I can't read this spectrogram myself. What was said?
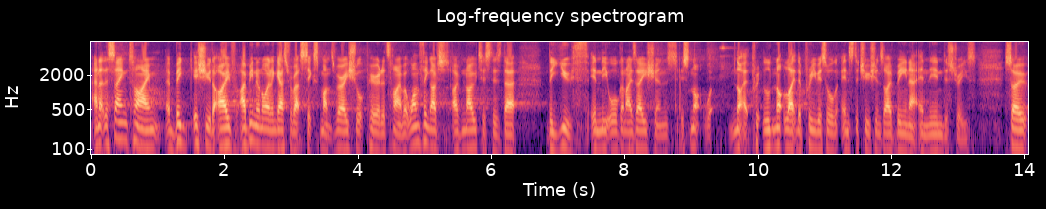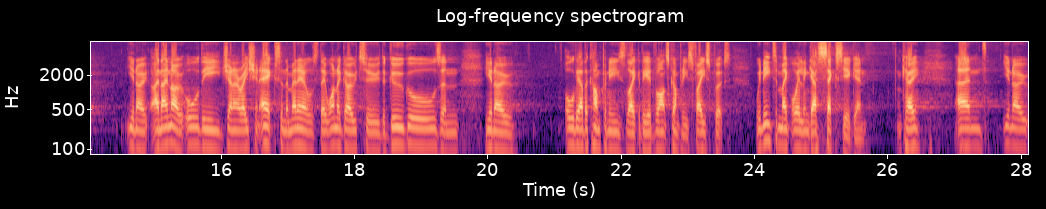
And at the same time, a big issue that I've, I've been in oil and gas for about six months, very short period of time. But one thing I've, I've noticed is that the youth in the organizations is not, not, not like the previous institutions I've been at in the industries. So, you know, and I know all the Generation X and the millennials, they want to go to the Googles and, you know, all the other companies, like the advanced companies, Facebooks, we need to make oil and gas sexy again, okay? And, you know,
